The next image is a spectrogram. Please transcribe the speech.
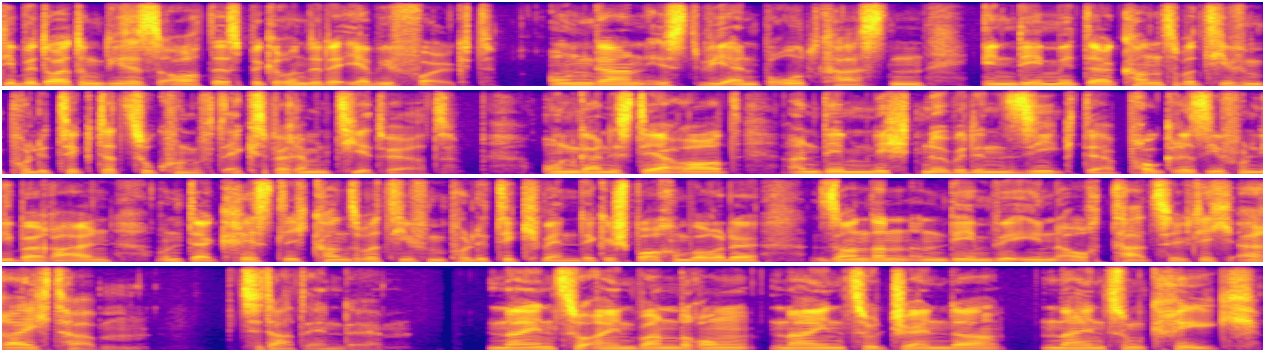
Die Bedeutung dieses Ortes begründete er wie folgt. Ungarn ist wie ein Brutkasten, in dem mit der konservativen Politik der Zukunft experimentiert wird. Ungarn ist der Ort, an dem nicht nur über den Sieg der progressiven Liberalen und der christlich-konservativen Politikwende gesprochen wurde, sondern an dem wir ihn auch tatsächlich erreicht haben. Zitat Ende. Nein zur Einwanderung, Nein zu Gender, Nein zum Krieg.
